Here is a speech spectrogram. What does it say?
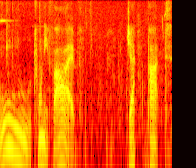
Ooh, 25. Jackpot.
